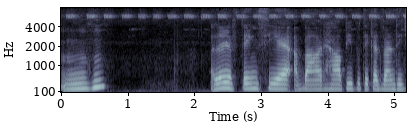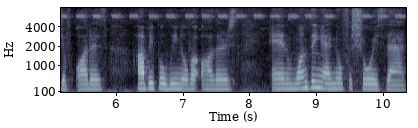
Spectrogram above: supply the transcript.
Mm-hmm. A lot of things here about how people take advantage of others, how people win over others. And one thing I know for sure is that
